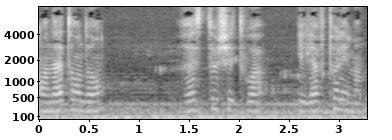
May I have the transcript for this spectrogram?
En attendant, reste chez toi et lave-toi les mains.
